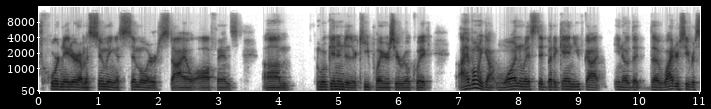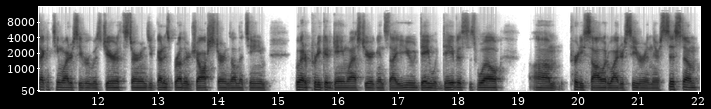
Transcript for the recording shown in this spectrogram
coordinator. I'm assuming a similar style offense. Um, we'll get into their key players here real quick. I have only got one listed, but again, you've got you know the the wide receiver, second team wide receiver was Jerreth Sterns. You've got his brother Josh Sterns on the team, who had a pretty good game last year against IU. David Davis as well, um, pretty solid wide receiver in their system.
